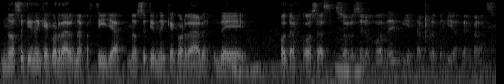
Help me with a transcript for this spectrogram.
no se tienen que acordar de una pastilla, no se tienen que acordar de otras cosas, solo se lo ponen y están protegidas de embarazo.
